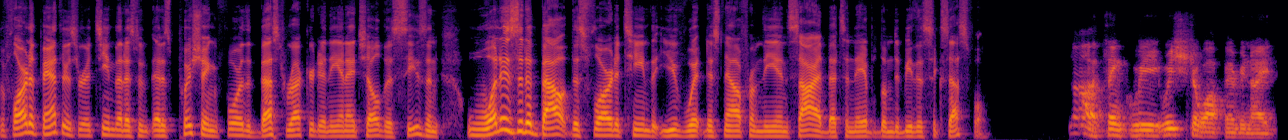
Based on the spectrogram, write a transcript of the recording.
the Florida Panthers are a team that is that is pushing for the best record in the NHL this season. What is it about this Florida team that you've witnessed now from the inside that's enabled them to be this successful? No, I think we we show up every night.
